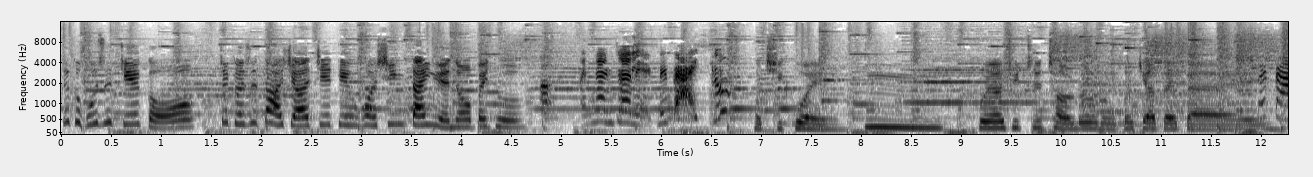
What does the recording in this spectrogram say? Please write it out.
这个不是接狗哦，这个是大侠接电话新单元哦，拜托。好，我按这里，拜拜。好奇怪，嗯，我要去吃炒肉了，大家拜拜。拜拜。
